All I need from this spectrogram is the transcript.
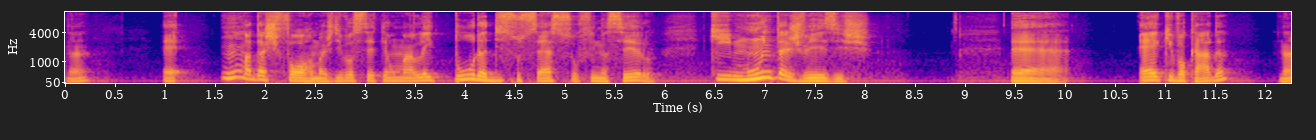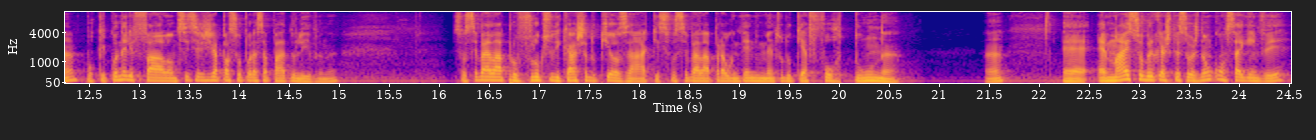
né, é uma das formas de você ter uma leitura de sucesso financeiro, que muitas vezes é, é equivocada, né? Porque quando ele fala, não sei se a gente já passou por essa parte do livro, né? Se você vai lá para o fluxo de caixa do Kiyosaki, se você vai lá para o entendimento do que é fortuna, né? é, é, mais sobre o que as pessoas não conseguem ver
